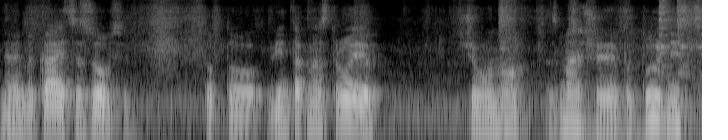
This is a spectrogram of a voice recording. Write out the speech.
Не вимикається зовсім. Тобто він так настроїв, що воно зменшує потужність.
